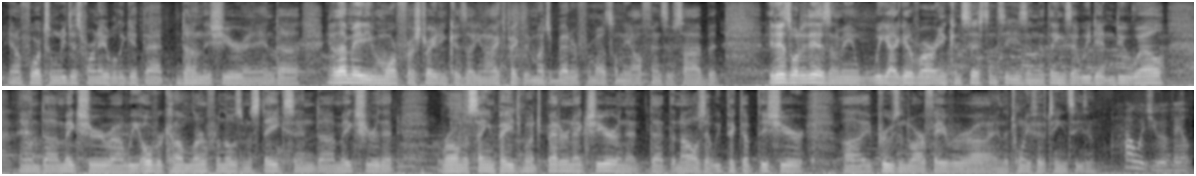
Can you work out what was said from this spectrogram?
you know, unfortunately, we just weren't able to get that done this year, and, and uh, you know that made it even more frustrating because you know I expected much better from us on the offensive side, but it is what it is. I mean, we got to get over our inconsistencies and the things that we didn't do well, and make sure uh, we overcome, learn from those mistakes, and uh, make sure that we're on the same page much better next year, and that, that the knowledge that we picked up this year uh, it proves into our favor in the 2015 season. How would you eval-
